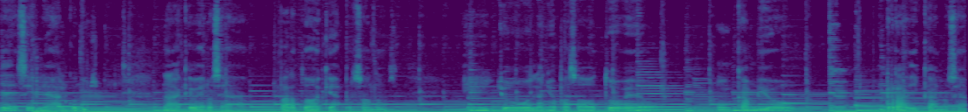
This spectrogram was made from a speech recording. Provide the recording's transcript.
de decirle a algunos. Nada que ver, o sea, para todas aquellas personas. Eh, yo el año pasado tuve un cambio radical, o sea,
